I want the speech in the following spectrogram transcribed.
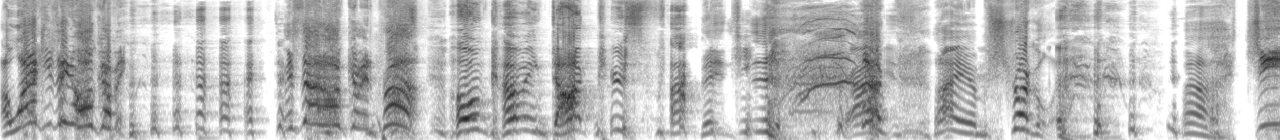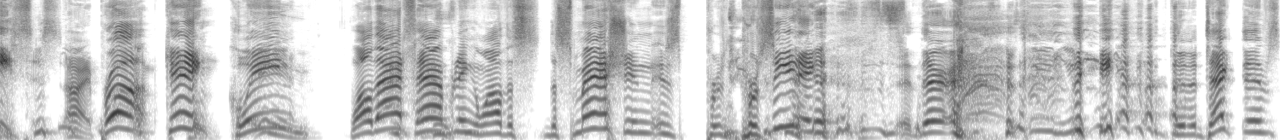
uh, why do I keep saying homecoming? It's not homecoming, prom. Homecoming doctors. Fuck, They- Jesus Christ. I am struggling. Ah, Jesus. All right, prom, king, queen. Queen. While that's happening, while the the smashing is pr- proceeding, they're the, the detectives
